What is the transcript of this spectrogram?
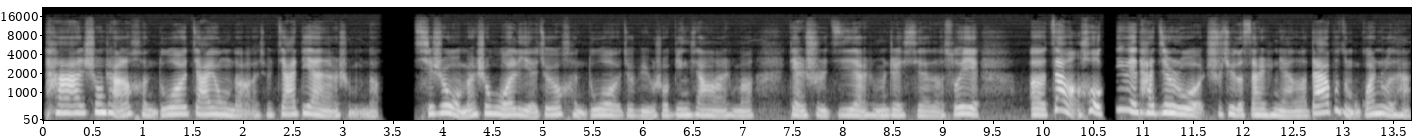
它生产了很多家用的就家电啊什么的。其实我们生活里就有很多，就比如说冰箱啊、什么电视机啊、什么这些的。所以，呃，再往后，因为它进入失去的三十年了，大家不怎么关注它，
